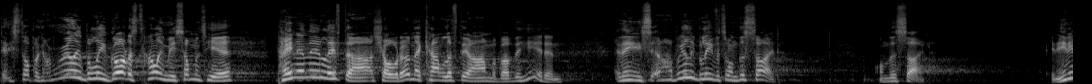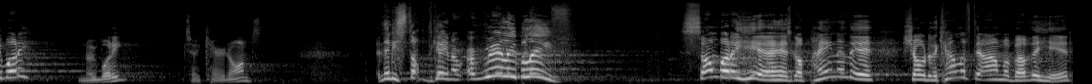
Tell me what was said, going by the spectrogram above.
Then he stopped. I really believe God is telling me someone's here, pain in their left arm, shoulder, and they can't lift their arm above their head. And, and then he said, oh, I really believe it's on this side. On this side. And anybody? Nobody. So he carried on. And then he stopped again. I, really believe somebody here has got pain in their shoulder. They can't lift their arm above their head,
